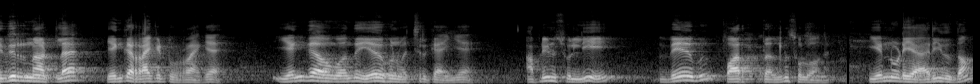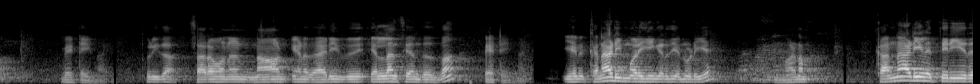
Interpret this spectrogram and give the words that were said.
எதிர் நாட்டில் எங்கே ராக்கெட் விட்றாங்க? எங்கே அவங்க வந்து ஏவுகணை வச்சுருக்காங்க? அப்படின்னு சொல்லி வேவு பார்த்தல்னு சொல்லுவாங்க. என்னுடைய அறிவு தான் வேட்டை நாய். புரியுதா? சரவணன் நான் எனது அறிவு எல்லாம் சேர்ந்தது தான் வேட்டை நாய். என் கண்ணாடி மாளிகைங்கிறது என்னுடைய மனம். கண்ணாடியில் தெரிகிற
